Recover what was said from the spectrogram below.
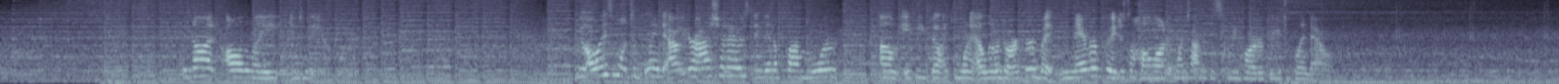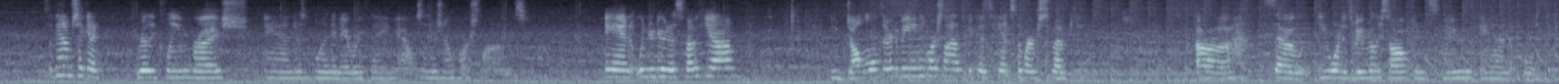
but not all the way into the inner corner. You always want to blend out your eyeshadows and then apply more um, if you feel like you want it a little darker, but never put just a whole lot at one time because it's going to be harder for you to blend out. So then I'm just taking a really clean brush and just blending everything out so there's no harsh lines. And when you're doing a smoky eye, you don't want there to be any harsh lines because hence the word smoky. Uh, so you want it to be really soft and smooth and blended.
